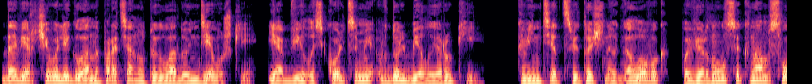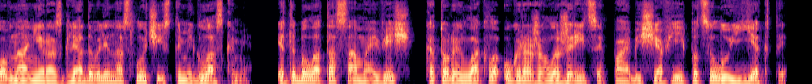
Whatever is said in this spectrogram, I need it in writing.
доверчиво легла на протянутую ладонь девушки и обвилась кольцами вдоль белой руки. Квинтет цветочных головок повернулся к нам, словно они разглядывали нас лучистыми глазками. Это была та самая вещь, которой Лакла угрожала жрице, пообещав ей поцелуй Екты.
